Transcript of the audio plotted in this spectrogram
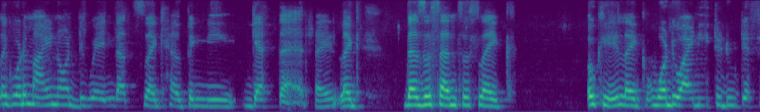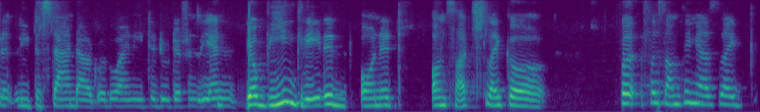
like what am I not doing that's like helping me get there, right? Like there's a sense of like, okay, like what do I need to do differently to stand out? What do I need to do differently? And you're being graded on it on such like a for for something as like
